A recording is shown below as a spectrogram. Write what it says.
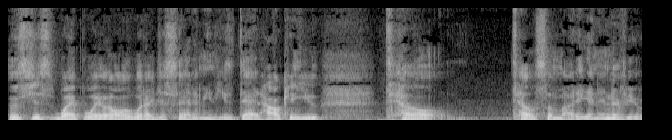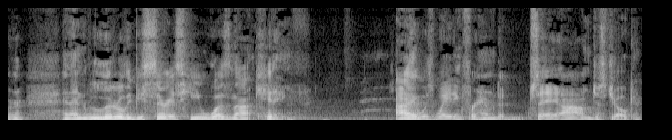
Let's just wipe away all what I just said. I mean, he's dead. How can you tell tell somebody, an interviewer, and then literally be serious? He was not kidding. I was waiting for him to say, oh, I'm just joking.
